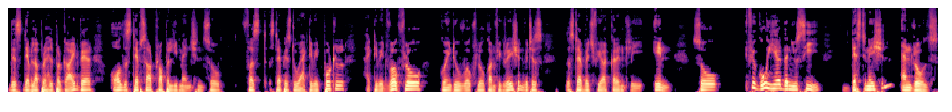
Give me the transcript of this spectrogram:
this developer helper guide where all the steps are properly mentioned. So first step is to activate portal activate workflow going to workflow configuration which is the step which we are currently in. So if you go here then you see destination and roles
